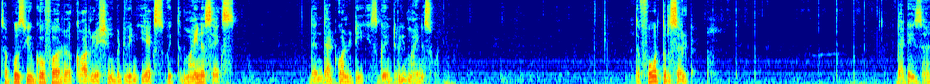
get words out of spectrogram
Suppose you go for a correlation between x with minus x then that quantity is going to be minus 1. The fourth result that is uh,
